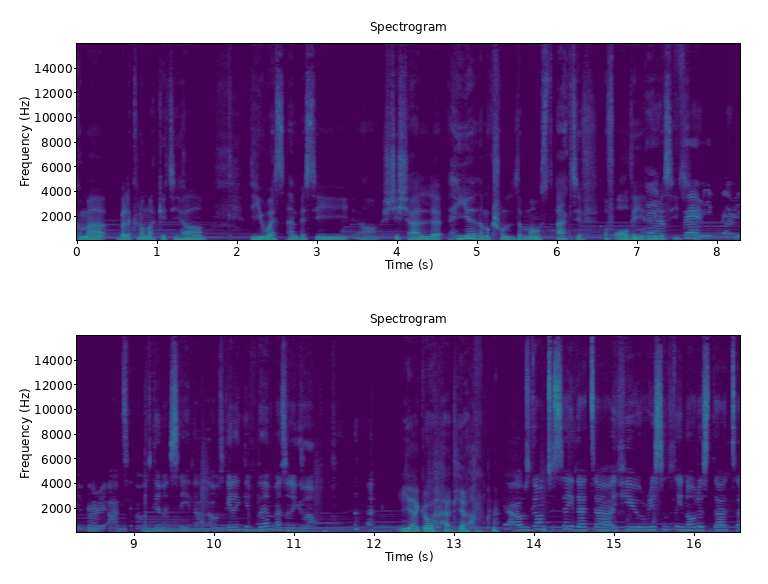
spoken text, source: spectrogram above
كما بالك ماركتيها the US embassy um, شتي شحال هي زعما شغل the most active of all the They are embassies very, very, very active. I was gonna say that. I was gonna give them as an example. yeah go ahead yeah Yeah, I was going to say that uh, if you recently noticed that uh,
